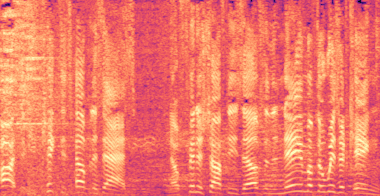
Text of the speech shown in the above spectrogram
awesome, you kicked his helpless ass. Now finish off these elves in the name of the Wizard King.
